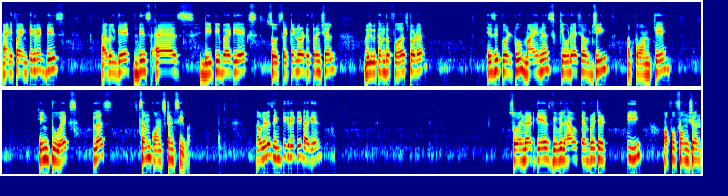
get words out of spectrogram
and if I integrate this I will get this as dt by dx. So second order differential will become the first order is equal to minus q dash of g upon k into x plus some constant c1 now let us integrate it again. So in that case we will have temperature t of a function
